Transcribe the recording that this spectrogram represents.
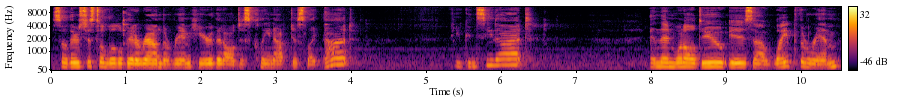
So there's just a little bit around the rim here that I'll just clean up just like that. If you can see that. And then what I'll do is uh, wipe the rim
